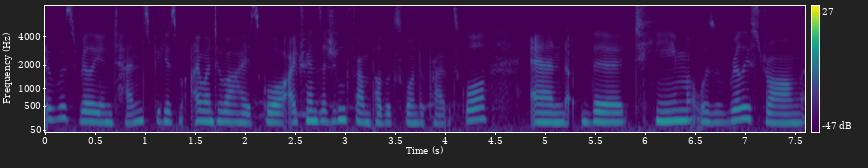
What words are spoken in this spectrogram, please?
it was really intense because I went to a high school. I transitioned from public school into private school, and the team was really strong.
